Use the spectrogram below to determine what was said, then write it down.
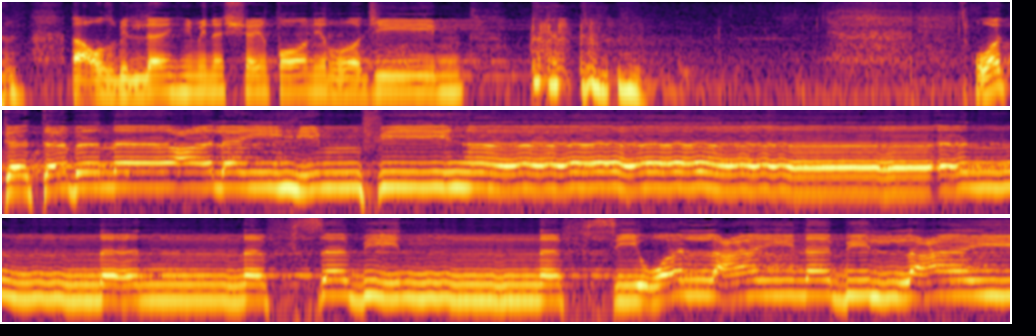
a'udzubillahi minasyaitonirrajim وكتبنا عليهم فيها بالنفس والعين بالعين.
